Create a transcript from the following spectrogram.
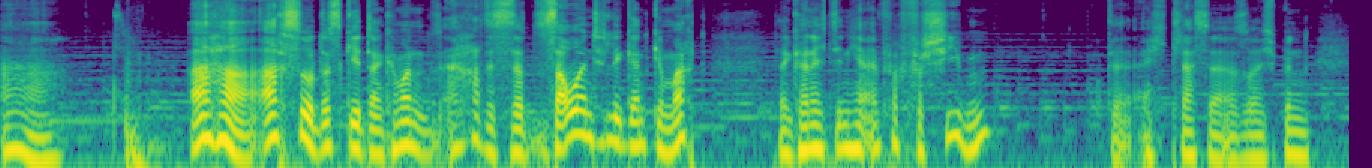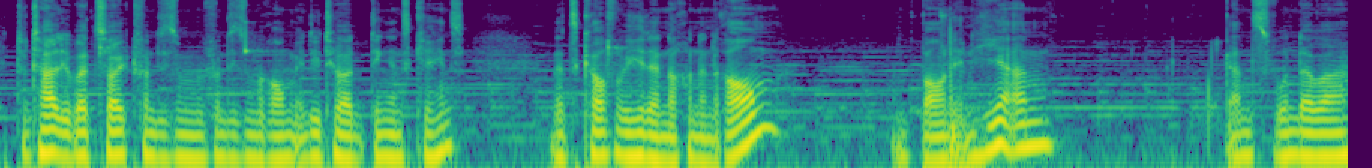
Ah. Aha, ach so, das geht. Dann kann man... Ah, das ist sauer intelligent gemacht. Dann kann ich den hier einfach verschieben. Der, echt klasse. Also ich bin total überzeugt von diesem, von diesem Raumeditor Dingenskirchens. Und jetzt kaufen wir hier dann noch einen Raum und bauen den hier an. Ganz wunderbar.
